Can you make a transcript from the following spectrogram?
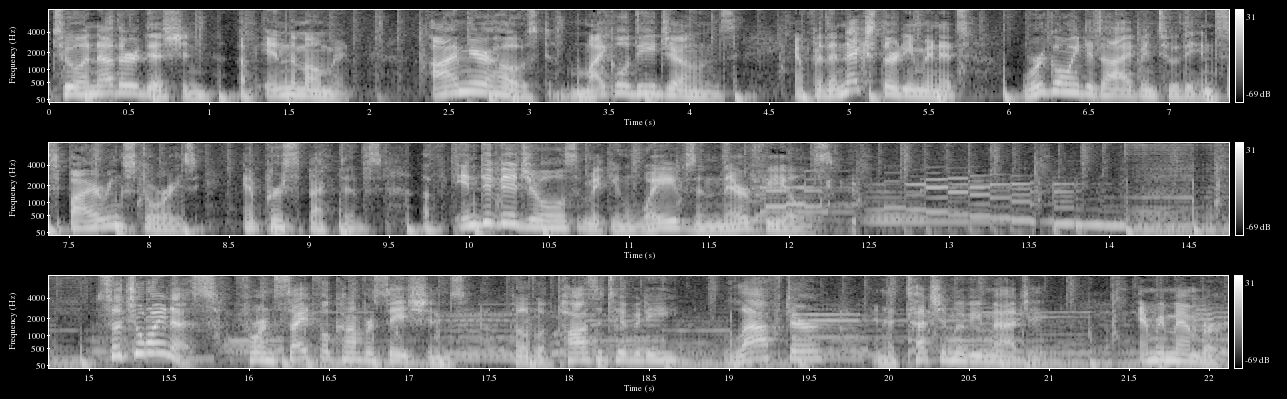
to another edition of In the Moment. I'm your host, Michael D. Jones, and for the next 30 minutes, we're going to dive into the inspiring stories and perspectives of individuals making waves in their fields. So join us for insightful conversations filled with positivity, laughter, and a touch of movie magic. And remember,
